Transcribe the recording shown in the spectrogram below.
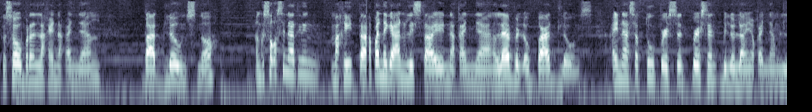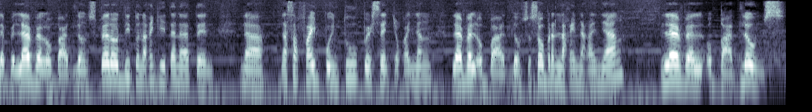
So sobrang laki na kanyang bad loans, no? Ang gusto kasi natin makita kapag nag-analyze tayo na kanyang level of bad loans ay nasa 2% percent below lang yung kanyang level, level of bad loans. Pero dito nakikita natin na nasa 5.2% yung kanyang level of bad loans. So sobrang laki na kanyang level of bad loans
